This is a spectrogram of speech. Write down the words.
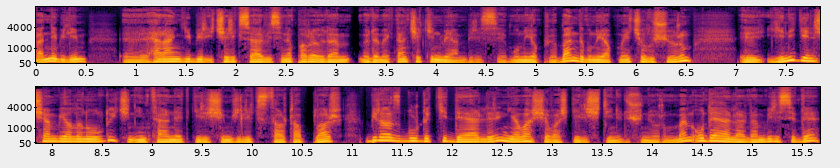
Yani ne bileyim e, herhangi bir içerik servisine para ödem, ödemekten çekinmeyen birisi bunu yapıyor. Ben de bunu yapmaya çalışıyorum. E, yeni gelişen bir alan olduğu için internet, girişimcilik, startuplar biraz buradaki değerlerin yavaş yavaş geliştiğini düşünüyorum ben. O değerlerden birisi de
